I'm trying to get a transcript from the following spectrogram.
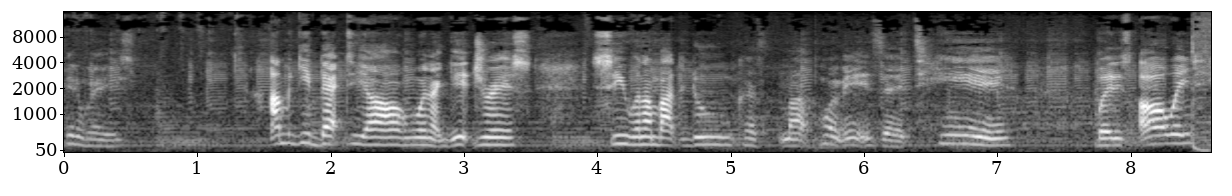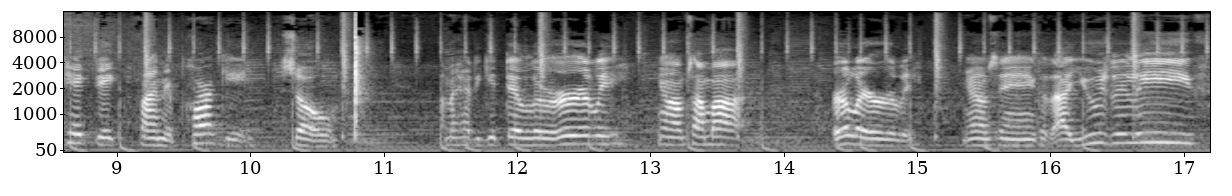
Anyways, I'm gonna get back to y'all when I get dressed. See what I'm about to do because my appointment is at 10. But it's always hectic finding parking. So I'm gonna have to get there a little early. You know what I'm talking about? Early, early. You know what I'm saying? Because I usually leave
